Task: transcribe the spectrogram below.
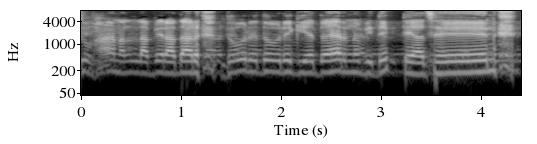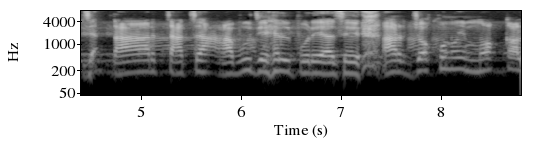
সুহান আল্লাহ বেরাদার, দৌড়ে দৌড়ে গিয়ে দয়ার নবী দেখতে আছেন তার চাচা আবু জেহেল পড়ে আছে। আর যখন ওই মক্কার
